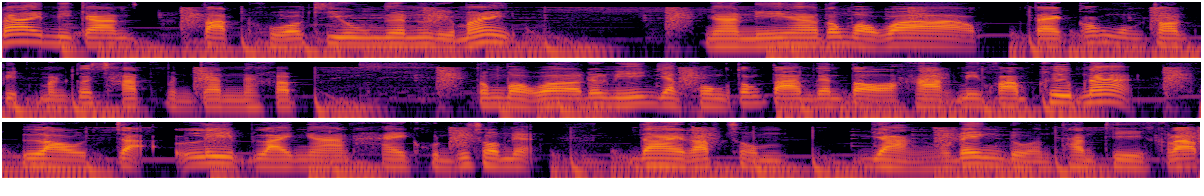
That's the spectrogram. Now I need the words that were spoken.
ได้มีการตัดหัวคิวเงินหรือไม่ งานนี้ฮะต้องบอกว่าแต่กล้องวงจรปิดมันก็ชัดเหมือนกันนะครับ ต้องบอกว่าเรื่องนี้ยังคงต้องตามกันต่อหากมีความคืบหน้า เราจะรีบรายงานให้คุณผู้ชมเนี่ยได้รับชมอย่างเร่งด่วนทันทีครับ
